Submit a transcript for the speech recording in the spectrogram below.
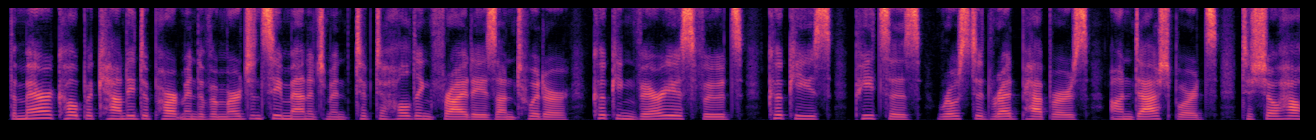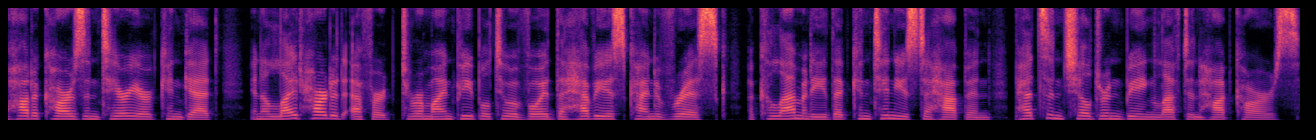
the Maricopa County Department of Emergency Management took to holding Fridays on Twitter, cooking various foods, cookies, pizzas, roasted red peppers, on dashboards to show how hot a car's interior can get, in a light-hearted effort to remind people to avoid the heaviest kind of risk, a calamity that continues to happen pets and children being left in hot cars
